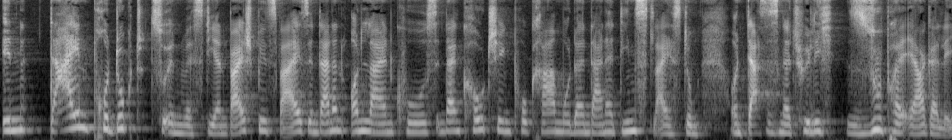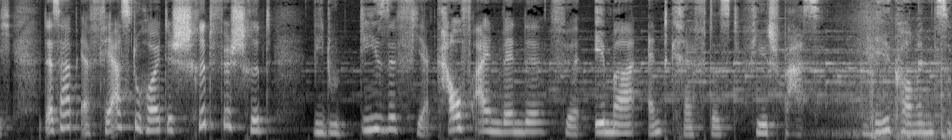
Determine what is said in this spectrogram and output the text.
in dein Produkt zu investieren, beispielsweise in deinen Online-Kurs, in dein Coaching-Programm oder in deine Dienstleistung. Und das ist natürlich super ärgerlich. Deshalb erfährst du heute Schritt für Schritt, wie du diese vier Kaufeinwände für immer entkräftest. Viel Spaß! Willkommen zu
